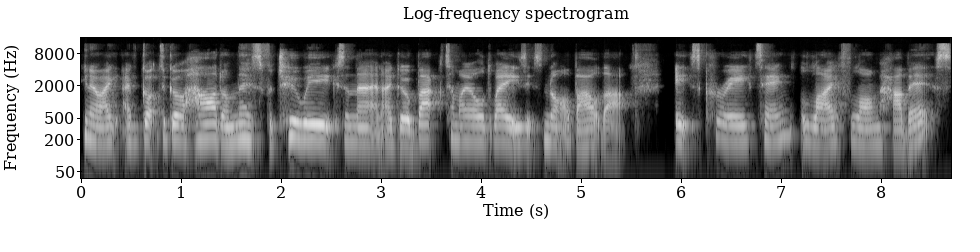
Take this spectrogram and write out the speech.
you know I, i've got to go hard on this for two weeks and then i go back to my old ways. It's not about that. It's creating lifelong habits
